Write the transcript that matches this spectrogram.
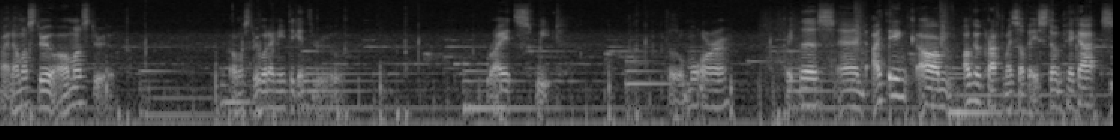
Alright, almost through, almost through. Almost through what I need to get through. Right, sweet a little more. Break this, and I think um, I'll go craft myself a stone pickaxe.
